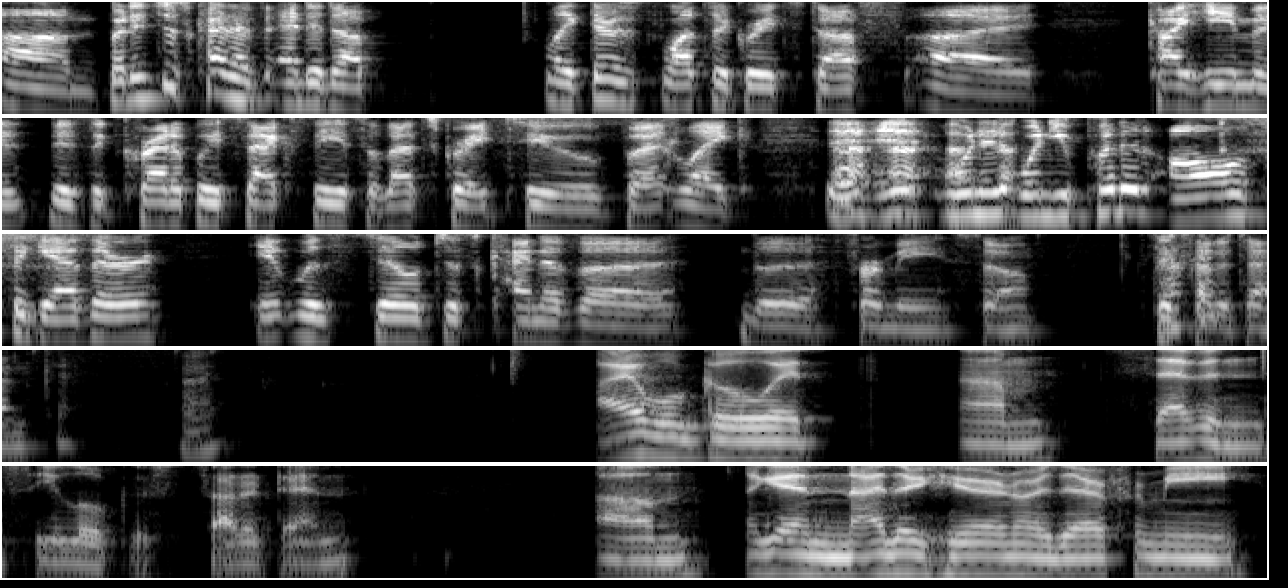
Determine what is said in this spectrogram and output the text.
um, but it just kind of ended up like there's lots of great stuff. Uh, Kyheem is, is incredibly sexy, so that's great too. But like it, it, when it, when you put it all together, it was still just kind of a the for me. So six Okay. out of ten. I will go with um seven sea locusts out of ten. Um, again, neither here nor there for me.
